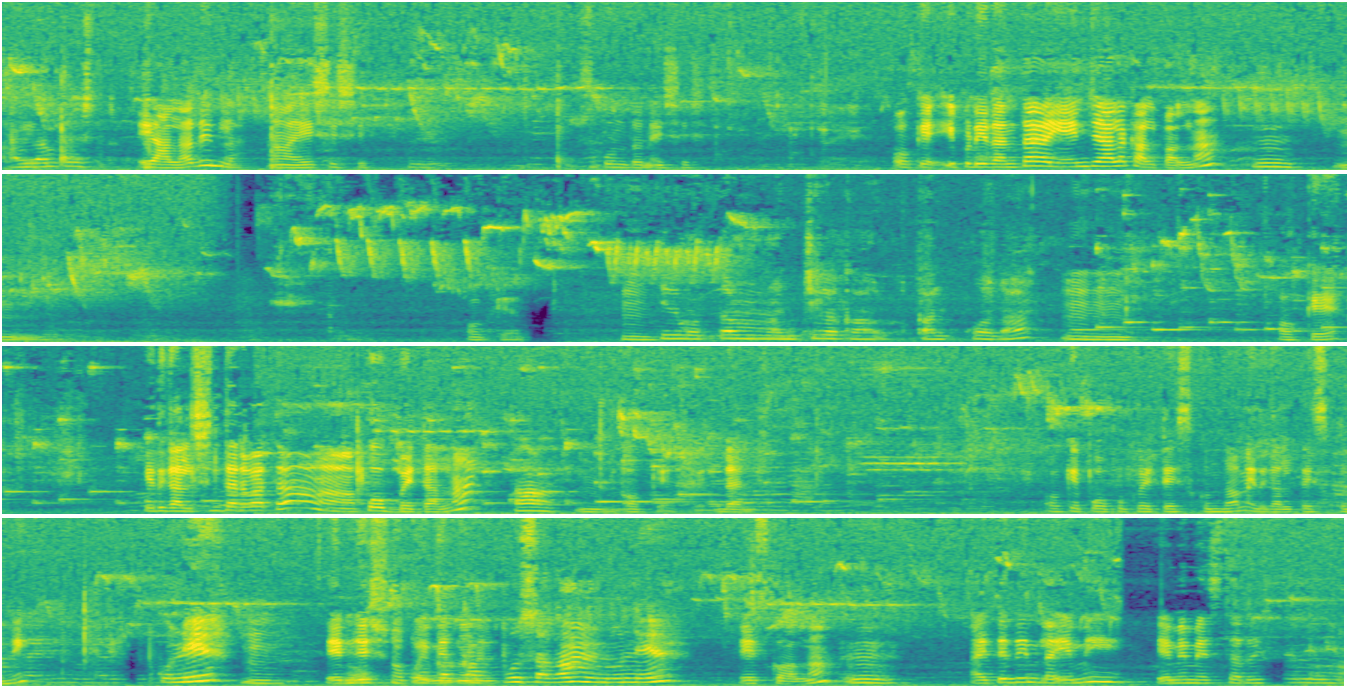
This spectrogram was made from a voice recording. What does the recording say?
అల్లం పేస్ట్. ఏ అలా దీనిలా వేసేసి. స్పూన్తో వేసేసి. ఓకే ఇప్పుడు ఇదంతా ఏం చేయాలో కలపాలనా. ఓకే. ఇది మొత్తం మంచిగా కల్- కలుపుకోవాలా. ఓకే. ఇది కలిసిన తర్వాత పోపు పెట్టాలనా. Okay okay done. ఓకే పోపు పెట్టేసుకుందాం. ఇది కలిపేసుకుని. మ్మ్. ఏం చేసినావు పొయ్యి మీద? కప్పు సగం నూనె. వేసుకోవాలనా? అయితే దీంట్లో ఏమి ఏమేమి వేస్తారు?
